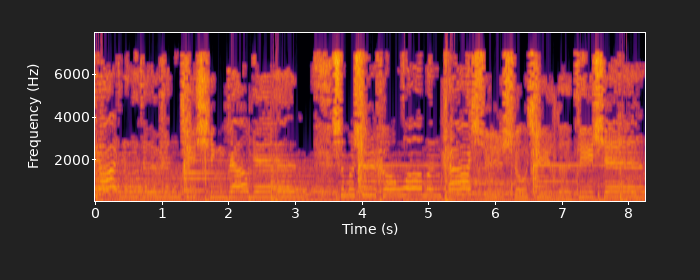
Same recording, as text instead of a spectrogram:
爱你的人即兴表演。什么时候我们开始收起了底线？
